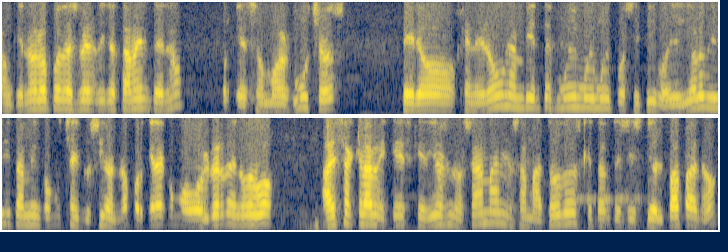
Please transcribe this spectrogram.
aunque no lo puedas ver directamente, ¿no? Porque somos muchos, pero generó un ambiente muy, muy, muy positivo. Y yo lo viví también con mucha ilusión, ¿no? Porque era como volver de nuevo a esa clave que es que Dios nos ama, nos ama a todos, que tanto existió el Papa, ¿no?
